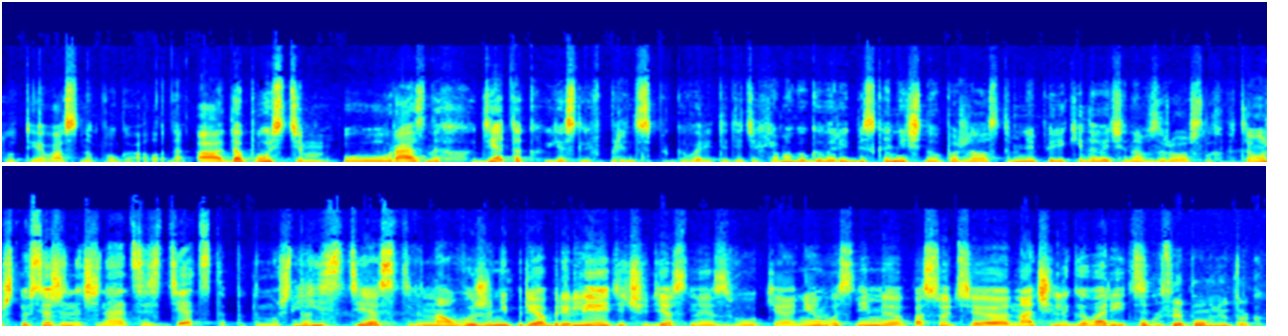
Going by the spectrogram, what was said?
Тут я вас напугала, да. А, допустим, у разных деток, если в принципе говорить о детях, я могу говорить бесконечно, вы, пожалуйста, меня перекидывайте на взрослых, потому что Но все же начинается с детства, потому что Естественно, вы же не приобрели эти чудесные звуки, они вы с ними, по сути, начали говорить. Сколько себя помню, так.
